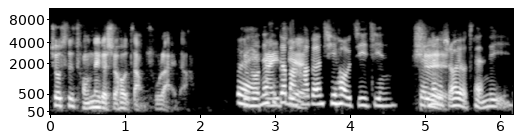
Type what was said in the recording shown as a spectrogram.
就是从那个时候长出来的。对，那，那是哥本哈根气候基金，对，那个时候有成立。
